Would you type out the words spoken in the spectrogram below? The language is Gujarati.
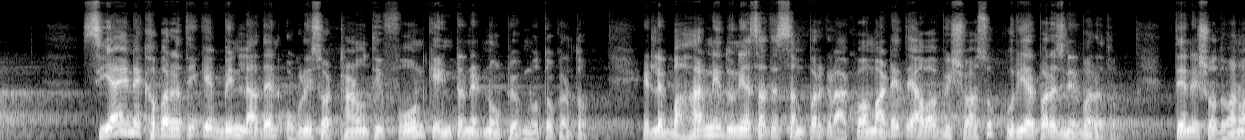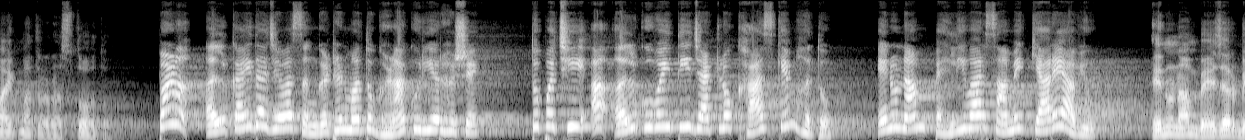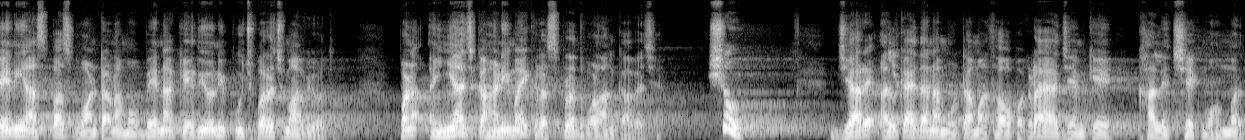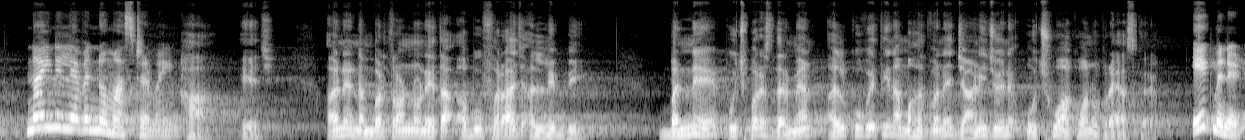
સીઆઈને ખબર હતી કે બિન લાદેન ઓગણીસો અઠ્ઠાણુંથી ફોન કે ઇન્ટરનેટનો ઉપયોગ નહોતો કરતો. એટલે બહારની દુનિયા સાથે સંપર્ક રાખવા માટે તે આવા વિશ્વાસુ કુરિયર પર જ નિર્ભર હતો. તેને શોધવાનો આ એકમાત્ર રસ્તો હતો. પણ અલકાયદા જેવા સંગઠનમાં તો ઘણા કુરિયર હશે. તો પછી આ અલ કુવૈતી જાટલો ખાસ કેમ હતો? એનું નામ પહેલીવાર સામે ક્યારે આવ્યું? એનું નામ બે હજાર બેની આસપાસ ગ્વાન્ટાનામો બેના કેદીઓની પૂછપરછમાં આવ્યું હતું. પણ અહીંયા જ કહાણીમાં એક રસપ્રદ વળાંક આવે છે. શું? જ્યારે અલ કાયદાના મોટા માથાઓ પકડાયા જેમ કે ખાલિદ શેખ મોહમ્મદ. નાઇન ઇલેવનનો માસ્ટર માઇન્ડ હા એ જ. અને નંબર ત્રણનો નેતા અબુ ફરાજ અલ લિબ્બી બંને પૂછપરછ દરમિયાન અલ કુવૈતીના મહત્વને જાણી જોઈને ઓછું આંકવાનો પ્રયાસ કર્યો. એક મિનિટ.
